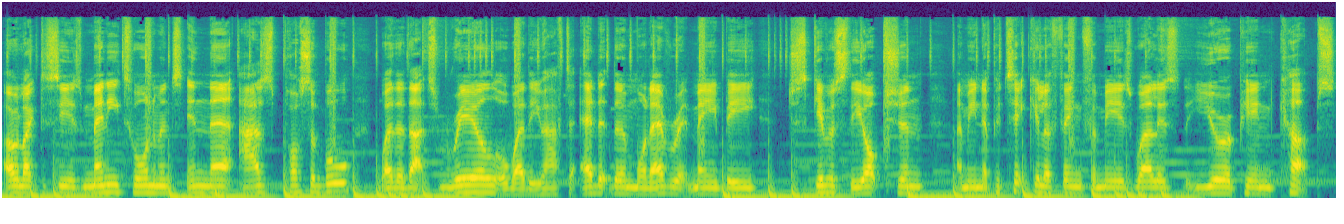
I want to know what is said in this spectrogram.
I would like to see as many tournaments in there as possible, whether that's real or whether you have to edit them, whatever it may be. Just give us the option. I mean, a particular thing for me as well is the European Cups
